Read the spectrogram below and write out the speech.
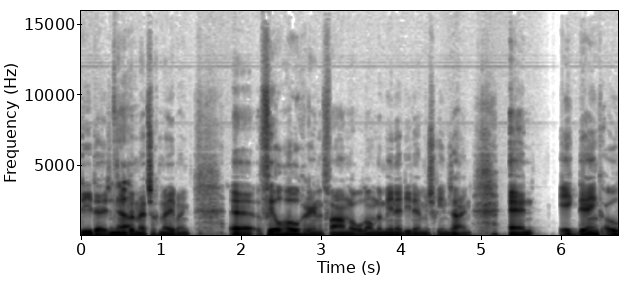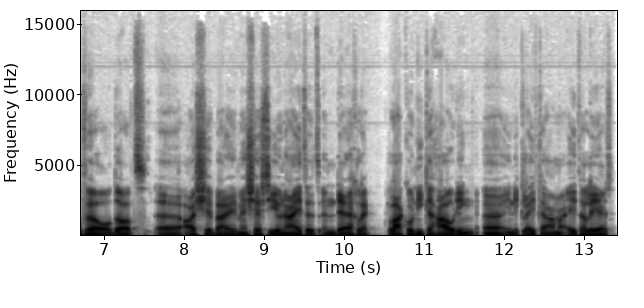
die deze type ja. met zich meebrengt. Uh, veel hoger in het vaandel dan de minnen die er misschien zijn. En ik denk ook wel dat uh, als je bij Manchester United een dergelijk laconieke houding in de kleedkamer etaleert,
